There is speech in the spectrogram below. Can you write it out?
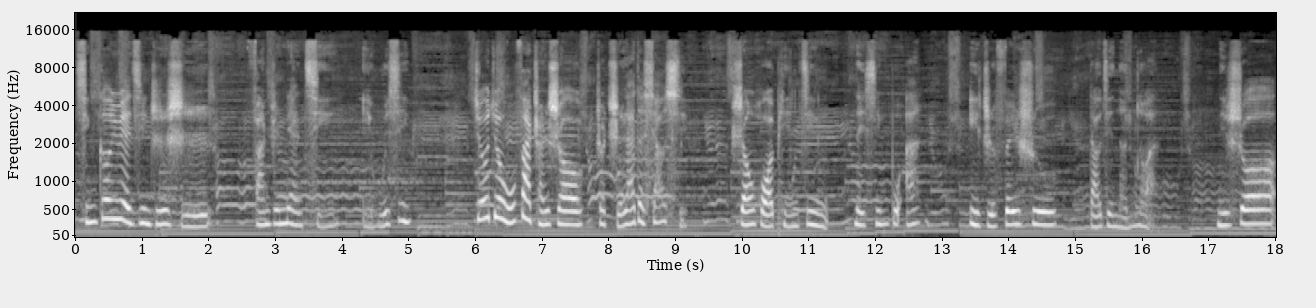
情歌阅尽之时，方知恋情已无心，久久无法承受这迟来的消息。生活平静，内心不安，一纸飞书，道尽冷暖。你说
